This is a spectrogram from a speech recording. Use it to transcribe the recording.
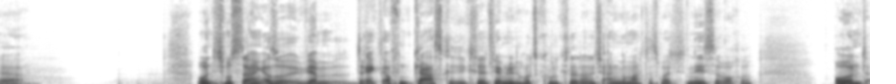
Ja. Und ich muss sagen, also wir haben direkt auf den Gasgrill gegrillt, wir haben den Holzkohlegrill noch nicht angemacht, das mache ich nächste Woche. Und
